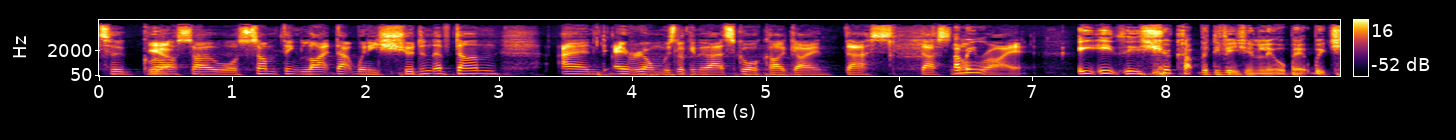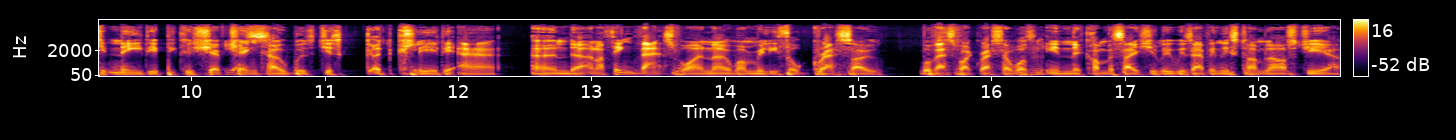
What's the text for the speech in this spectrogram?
to Grasso or something like that when he shouldn't have done. And everyone was looking at that scorecard going, that's, that's not mean, right. It, it, shook up the division a little bit, which it needed because Shevchenko was just had cleared it out, and uh, and I think that's why no one really thought Grasso. Well, that's why Grasso wasn't in the conversation we was having this time last year.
